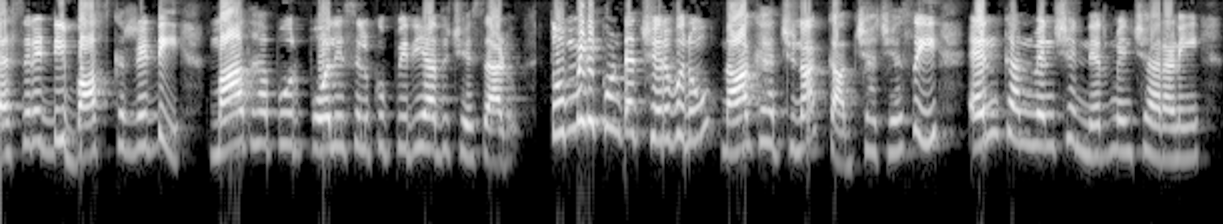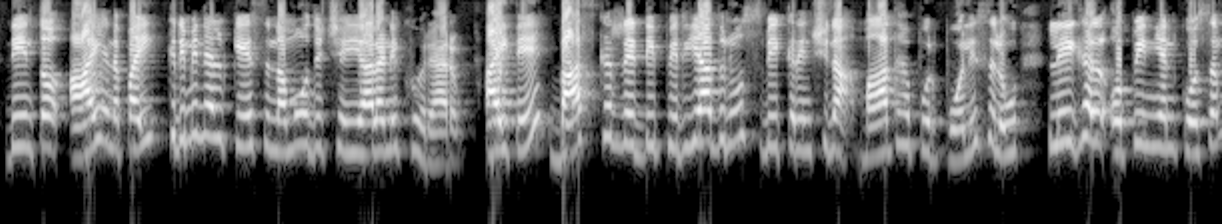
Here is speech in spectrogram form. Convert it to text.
కసిరెడ్డి భాస్కర్ రెడ్డి మాధాపూర్ పోలీసులకు ఫిర్యాదు చేశాడు. తుమ్మిడికుంట చెరువును నాగ నాగార్జున కబ్జా చేసి ఎన్ కన్వెన్షన్ నిర్మించారని దీంతో ఆయనపై క్రిమినల్ కేసు నమోదు చేయాలని కోరారు. అయితే భాస్కర్ రెడ్డి ఫిర్యాదును స్వీకరించిన మాధాపూర్ పోలీసులు లీగల్ ఒపీనియన్ కోసం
